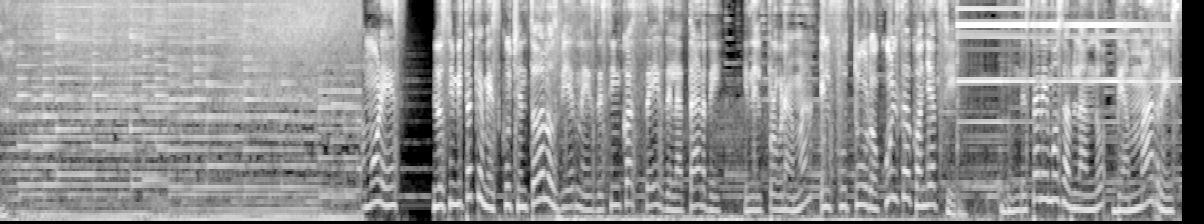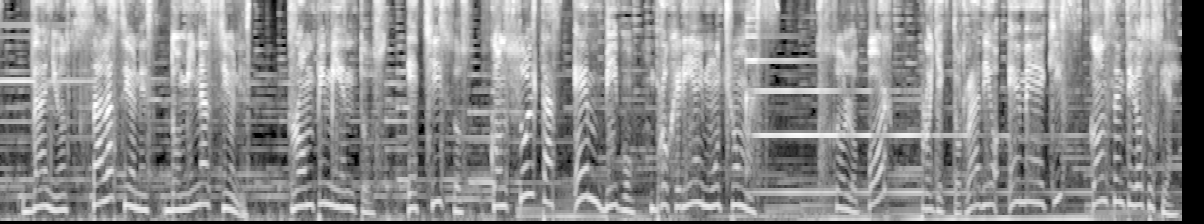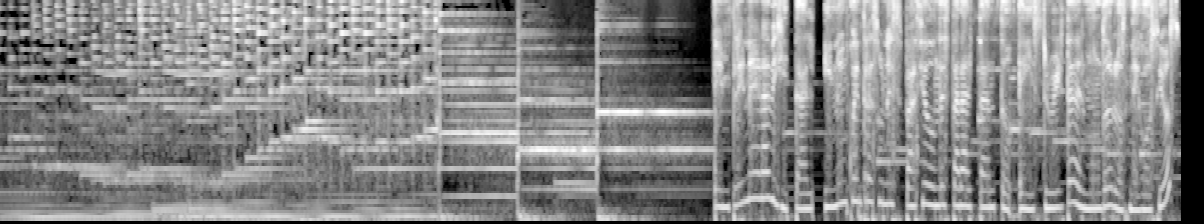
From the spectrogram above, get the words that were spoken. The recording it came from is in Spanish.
Amores, los invito a que me escuchen todos los viernes de 5 a 6 de la tarde en el programa El Futuro Oculto con Yatsir, donde estaremos hablando de amarres, daños, salaciones, dominaciones, rompimientos, hechizos, consultas en vivo, brujería y mucho más. Solo por Proyecto Radio MX con sentido social. En plena era digital y no encuentras un espacio donde estar al tanto e instruirte del mundo de los negocios?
